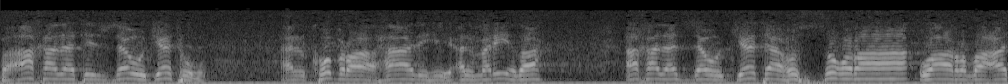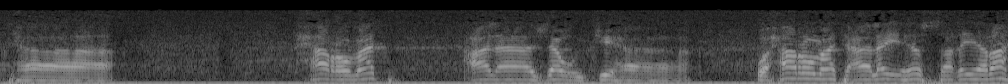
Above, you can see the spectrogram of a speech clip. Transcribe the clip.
فأخذت الزوجة الكبرى هذه المريضة أخذت زوجته الصغرى وأرضعتها. حرمت على زوجها. وحرمت عليه الصغيرة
